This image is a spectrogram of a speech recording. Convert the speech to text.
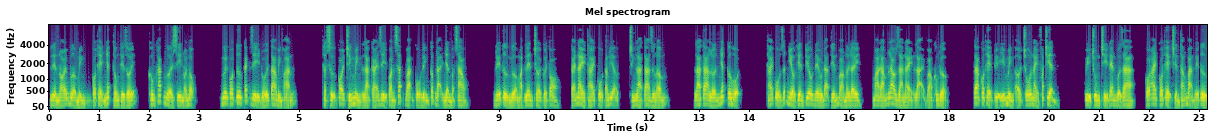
liền nói bừa mình có thể nhất thống thế giới không khác người si nói ngộng ngươi có tư cách gì đối ta bình phán? Thật sự coi chính mình là cái gì quan sát vạn cổ đỉnh cấp đại nhân vật sao? Đế tử ngửa mặt lên trời cười to, cái này thái cổ táng địa, chính là ta dường ấm. Là ta lớn nhất cơ hội. Thái cổ rất nhiều thiên tiêu đều đã tiến vào nơi đây, mà đám lao giả này lại vào không được. Ta có thể tùy ý mình ở chỗ này phát triển. Ủy trùng chỉ đen vừa ra, có ai có thể chiến thắng bản đế tử?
